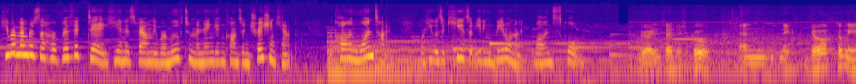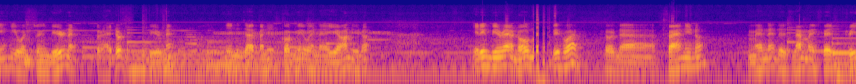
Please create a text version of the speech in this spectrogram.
he remembers the horrific day he and his family were moved to Manenggon concentration camp, recalling one time where he was accused of eating betel nut while in school. We were inside the school, and next door to me, he was doing beer nut, but I don't do beer nut. Then the Japanese called me when I yawned, you know. Eating beer nut? No, no, this one. So the fan, you know, and then they slapped my face three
